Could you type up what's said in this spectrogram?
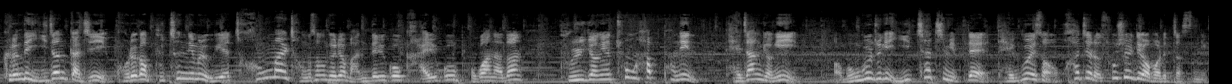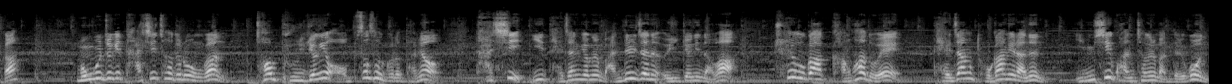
그런데 이전까지 고려가 부처님을 위해 정말 정성 들여 만들고 갈고 보관하던 불경의 총합판인 대장경이 어, 몽골족의 2차 침입 때 대구에서 화재로 소실되어 버렸지 않습니까? 몽골족이 다시 쳐들어온 건 저 불경이 없어서 그렇다며 다시 이 대장경을 만들자는 의견이 나와 최후가 강화도에 대장도감이라는 임시 관청을 만들곤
